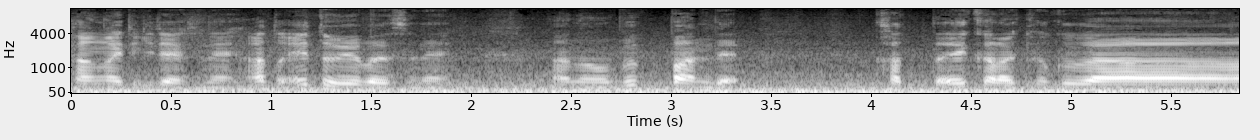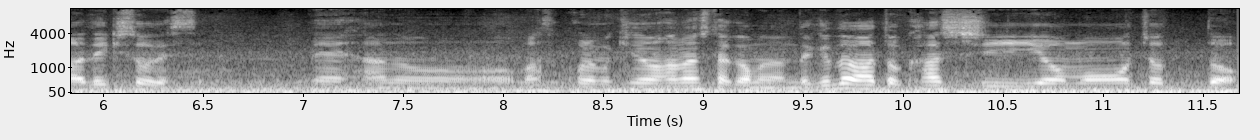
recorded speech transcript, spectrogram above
考えていきたいですね。あと絵といえばですねあの物販で買った絵から曲ができそうです。ねあのまあ、これも昨日話したかもなんだけどあと歌詞をもうちょっと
